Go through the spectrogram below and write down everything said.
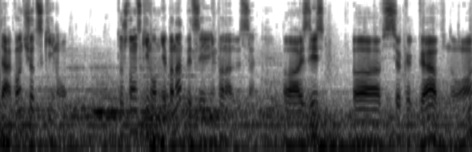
Так, он что-то скинул. То, что он скинул, мне понадобится или не понадобится? А, здесь а, все как говно.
